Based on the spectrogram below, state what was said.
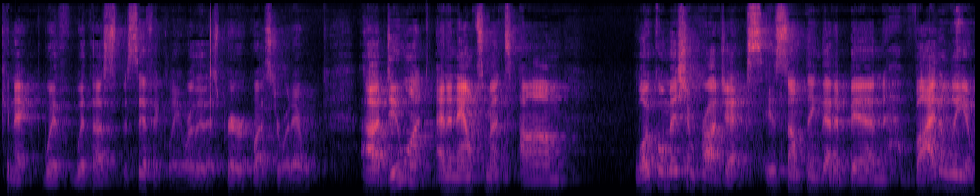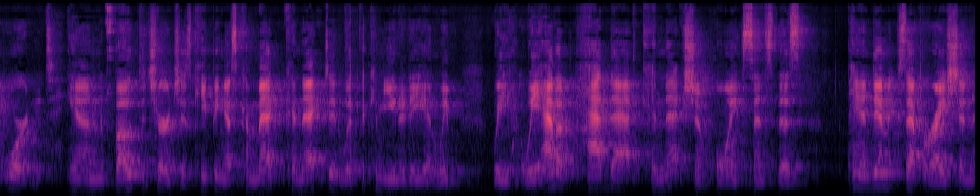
connect with, with us specifically, whether that's prayer requests or whatever. I uh, do want an announcement. Um, local mission projects is something that have been vitally important in both the churches, keeping us connect, connected with the community, and we we we haven't had that connection point since this pandemic separation.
